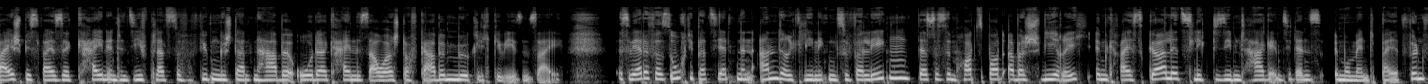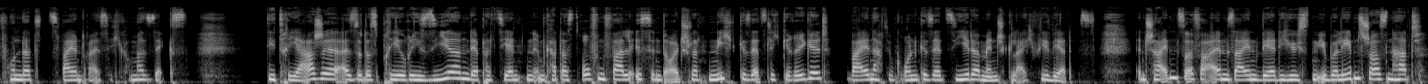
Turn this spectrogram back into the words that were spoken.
beispielsweise kein Intensivplatz zur Verfügung gestanden habe oder keine Sauerstoffgabe möglich gewesen sei. Es werde versucht, die Patienten in andere Kliniken zu verlegen. Das ist im Hotspot aber schwierig. Im Kreis Görlitz liegt die 7-Tage-Inzidenz im Moment bei 532,6. Die Triage, also das Priorisieren der Patienten im Katastrophenfall, ist in Deutschland nicht gesetzlich geregelt, weil nach dem Grundgesetz jeder Mensch gleich viel wert ist. Entscheidend soll vor allem sein, wer die höchsten Überlebenschancen hat.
